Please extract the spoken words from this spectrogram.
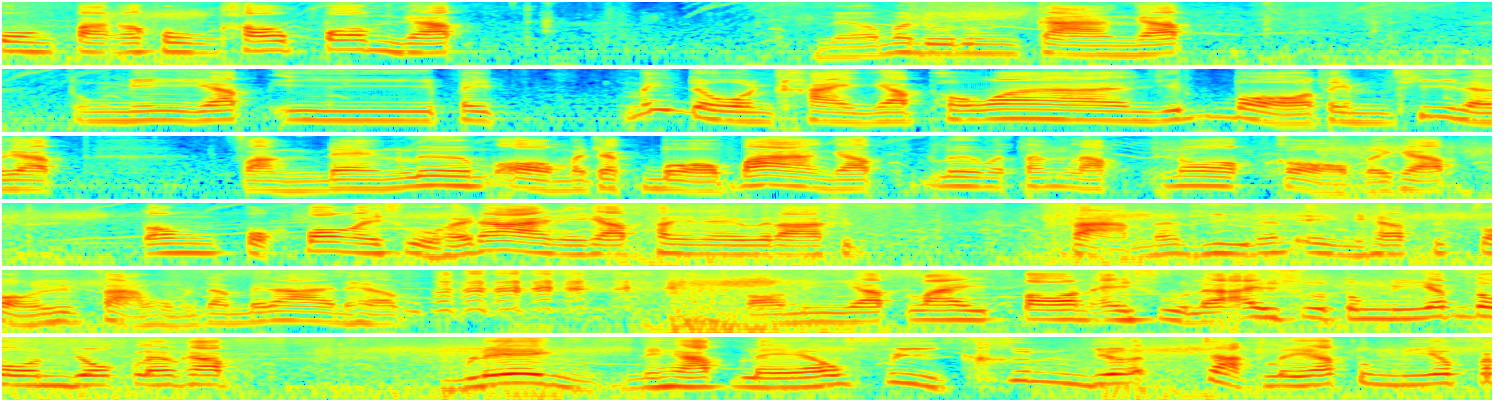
ปงปากกระพงเข้าป้อมครับ แล้วมาดูตรงกลางครับ ตรงนี้ครับอีไปไม่โดนใครครับ เพราะว่ายึดบ่อเต็มที่แล้วครับ ฝั่งแดงเริ่มออกมาจากบ่อบ้างครับ เริ่มมาตั้งรับนอกกรอบเลยครับ ต้องปกป้องไอสู่ให้ได้นะครับภายในเวลา 13 นาทีนั่นเองนะครับ 12หรือ13 ผมจำไม่ได้นะครับ ตอนนี้ครับไล่ตอนไอสูแล้วไอสูตรงนี้ครับโดนยกแล้วครับ เร่งนะครับ แล้วฟีดขึ้นเยอะจัดเลยครับ ตรงนี้แฟ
